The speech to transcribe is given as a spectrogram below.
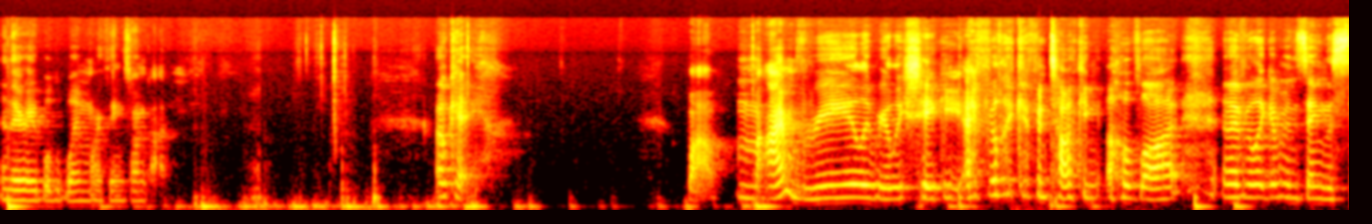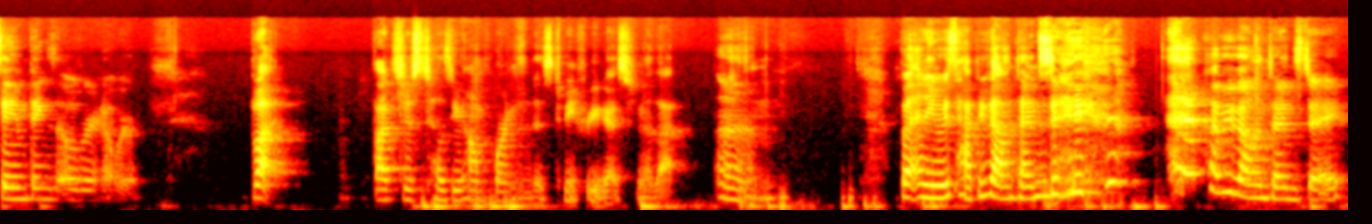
and they're able to blame more things on God. Okay. Wow. Mm, I'm really, really shaky. I feel like I've been talking a lot and I feel like I've been saying the same things over and over. But that just tells you how important it is to me for you guys to know that. Um, but anyways, happy Valentine's Day. happy Valentine's Day.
